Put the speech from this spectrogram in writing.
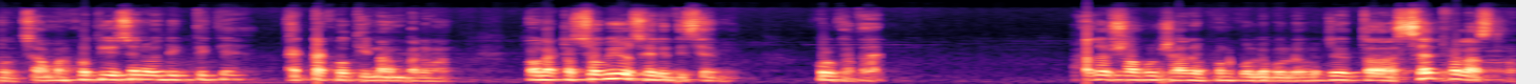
চলছে। আমার ক্ষতি হয়েছে ওই দিক থেকে? একটা ক্ষতি নাম্বার ওয়ান তখন একটা ছবিও ছেড়ে দিছি আমি কলকাতায়। আজও স্বপন সাহেব ফোন করলে বলে যে, তা সেট ফেলাস তো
